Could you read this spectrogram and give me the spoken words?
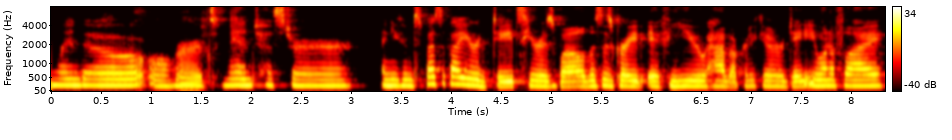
Orlando over to Manchester. And you can specify your dates here as well. This is great if you have a particular date you want to fly,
